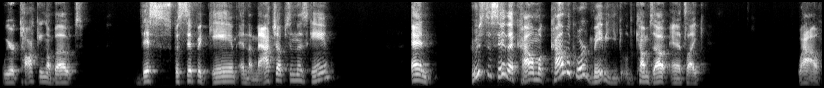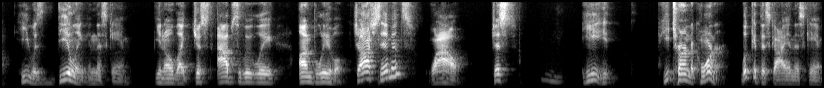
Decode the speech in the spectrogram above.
We are talking about this specific game and the matchups in this game. And who's to say that Kyle, Kyle McCord maybe comes out and it's like, wow, he was dealing in this game. You know, like just absolutely unbelievable. Josh Simmons, wow, just he he turned the corner. Look at this guy in this game,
